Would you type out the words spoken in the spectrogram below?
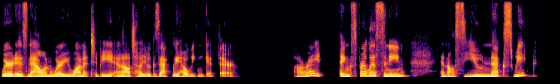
where it is now and where you want it to be, and I'll tell you exactly how we can get there. All right. Thanks for listening, and I'll see you next week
